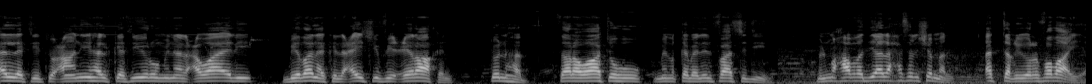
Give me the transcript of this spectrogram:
التي تعانيها الكثير من العوائل بضنك العيش في عراق تنهب ثرواته من قبل الفاسدين. من محافظة ديالى حسن شمري التغيير الفضائية.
